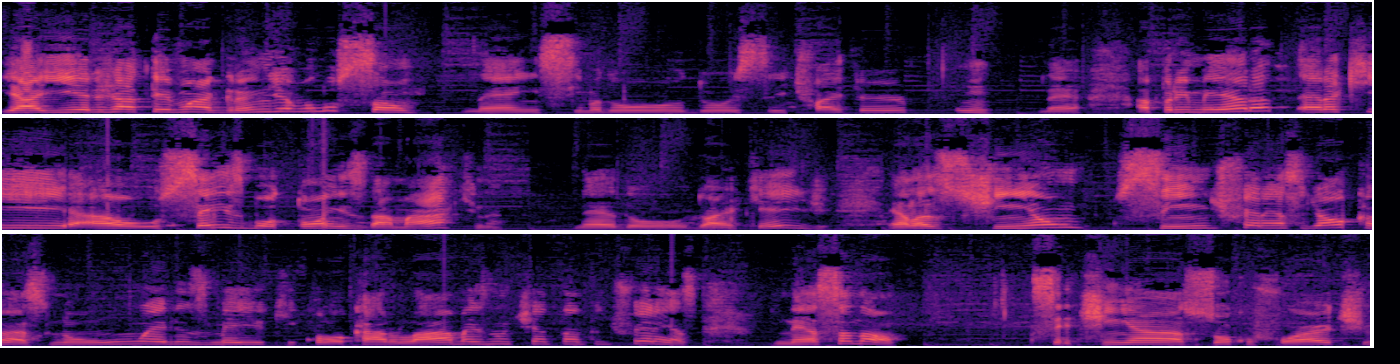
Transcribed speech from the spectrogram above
E aí ele já teve uma grande evolução, né, em cima do, do Street Fighter 1, né? A primeira era que os seis botões da máquina, né, do, do arcade, elas tinham sim diferença de alcance. No 1 eles meio que colocaram lá, mas não tinha tanta diferença. Nessa não. Você tinha soco forte,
